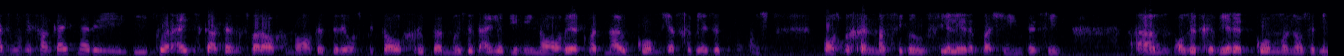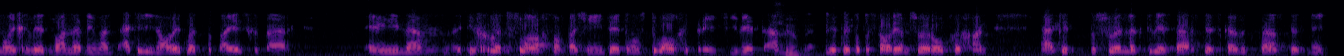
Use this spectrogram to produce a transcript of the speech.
as ons gaan kyk na die die vooruitskattinge wat daar gemaak is deur die hospitaalgroepe, moes dit eintlik hierdie naweek wat nou kom eers gewees het ons ons begin massiewe hoeveelhede pasiënte sien. Ehm um, ons het geweet dit kom en ons het nie mooi geweet wanneer nie, want ek het die naweek wat verby is gewerk en ehm um, die groot vlaag van pasiënte het ons toe al getref, jy weet, ehm um, dit het op 'n stadium so erop gegaan ek het persoonlik twee sterftes COVID sterftes net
